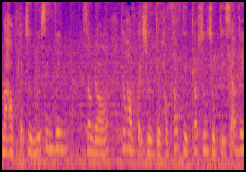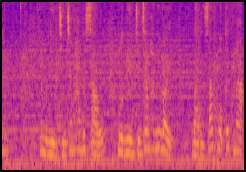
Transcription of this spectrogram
bà học tại trường nữ sinh Vinh, sau đó theo học tại trường tiểu học Pháp Việt Cao Xuân Dục thị xã Vinh. Năm 1926, 1927, bà được giác ngộ cách mạng,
